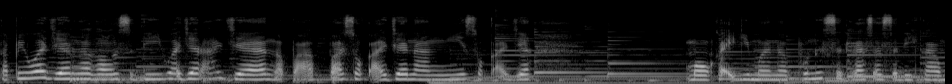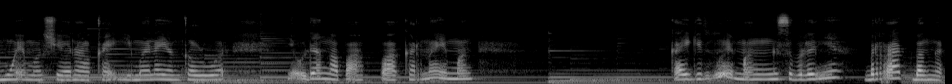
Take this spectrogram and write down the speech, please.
Tapi wajar nggak kalau sedih, wajar aja, nggak apa-apa, sok aja nangis, sok aja mau kayak gimana pun rasa sedih kamu emosional kayak gimana yang keluar ya udah nggak apa-apa karena emang kayak gitu tuh emang sebenarnya berat banget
